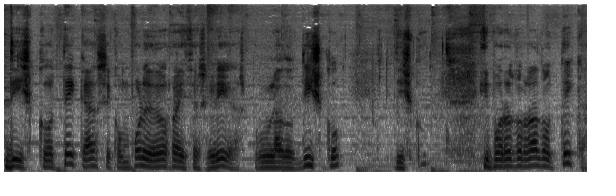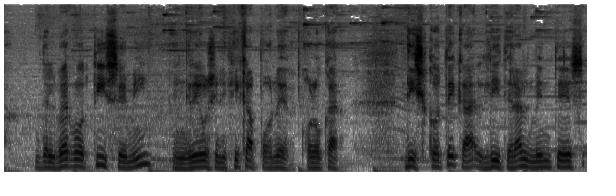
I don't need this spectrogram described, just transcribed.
Discoteca se compone de dos raíces griegas, por un lado disco, disco, y por otro lado teca, del verbo tisemi, en griego significa poner, colocar. Discoteca literalmente es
